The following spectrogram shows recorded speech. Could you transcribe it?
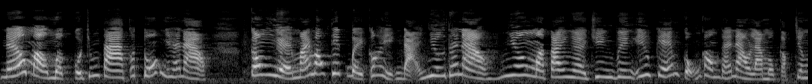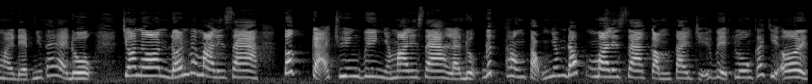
nếu màu mực của chúng ta có tốt như thế nào công nghệ máy móc thiết bị có hiện đại như thế nào nhưng mà tay nghề chuyên viên yếu kém cũng không thể nào làm một cặp chân mày đẹp như thế này được. Cho nên đến với Malisa tất cả chuyên viên nhà Malisa là được đích thân tổng giám đốc. Malisa cầm tay chỉ việc luôn các chị ơi.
